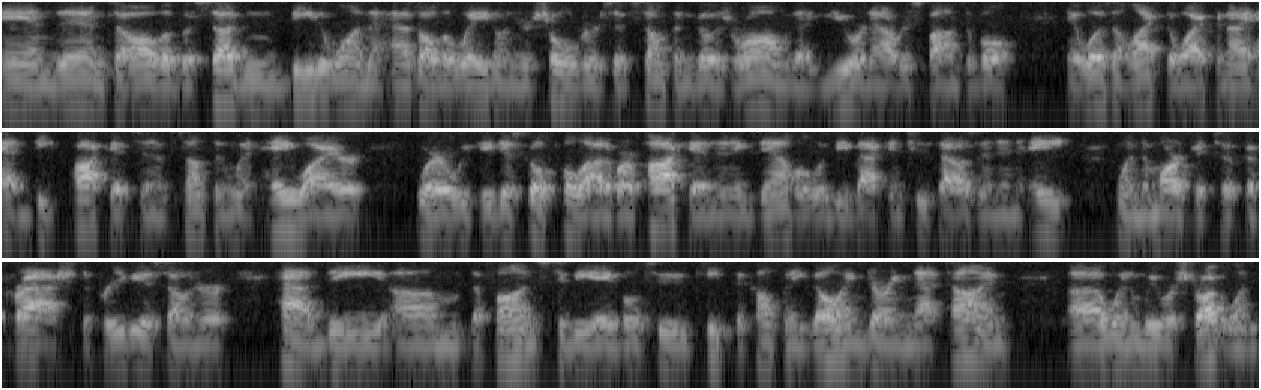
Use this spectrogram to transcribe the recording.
and then to all of a sudden be the one that has all the weight on your shoulders if something goes wrong, that you are now responsible. It wasn't like the wife and I had deep pockets, and if something went haywire, where we could just go pull out of our pocket. An example would be back in 2008 when the market took a crash. The previous owner had the um, the funds to be able to keep the company going during that time uh, when we were struggling.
